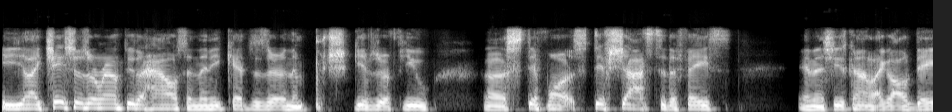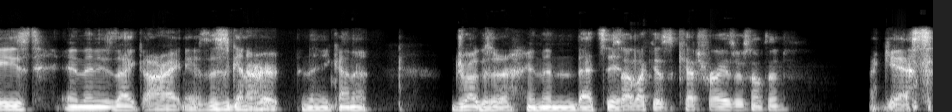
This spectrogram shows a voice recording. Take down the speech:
he like chases her around through the house, and then he catches her, and then gives her a few uh, stiff stiff shots to the face, and then she's kind of like all dazed, and then he's like, all right, and he goes, this is gonna hurt, and then he kind of drugs her, and then that's it. Is that like his catchphrase or something? I guess.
